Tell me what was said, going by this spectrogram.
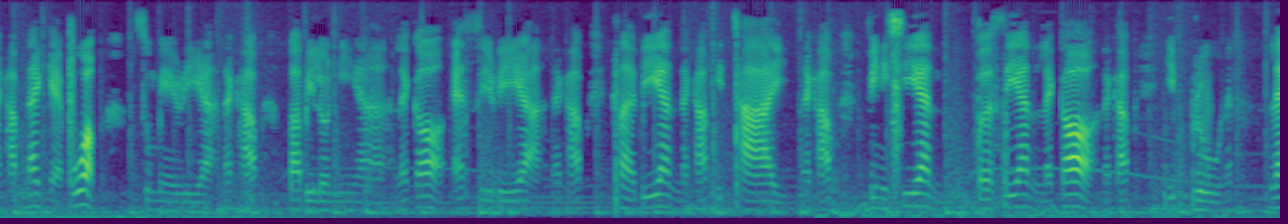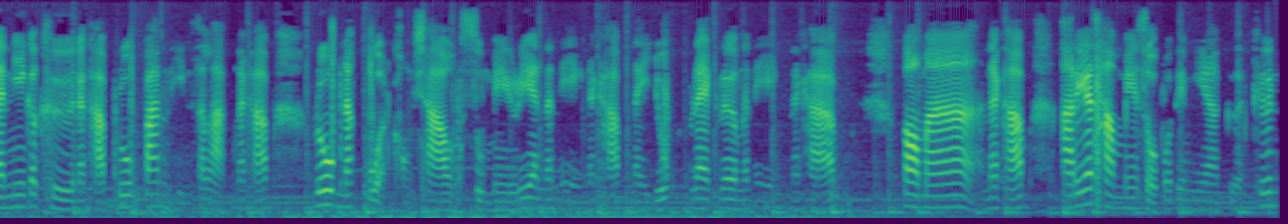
นะครับ ได้แก่พวกซูเมเรียนะครับ บาบิโลเนีย และก็แอสซีเรียนะครับคลาเดียนนะครับฮิตไทนะครับฟินิเชียนเปอร์เซียน และก็นะครับฮิบรูนะ และนี่ก็คือนะครับรูปปั้นหินสลักนะครับ รูปนักบวชของชาวซูเมเรียนนั่นเองนะครับ ในยุคแรกเริ่มนั่นเองนะครับ ต่อมานะครับอารยธรรมเมโสโปเตเมียเกิดขึ้น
